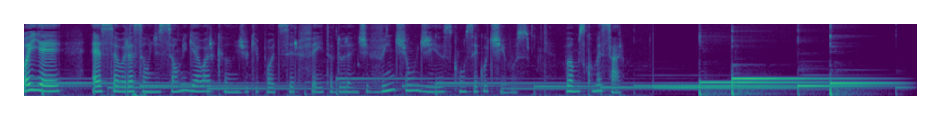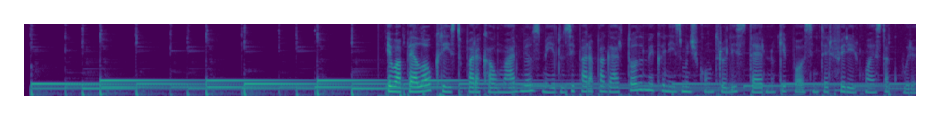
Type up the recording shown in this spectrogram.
Oiê! Essa é a oração de São Miguel Arcanjo que pode ser feita durante 21 dias consecutivos. Vamos começar. Eu apelo ao Cristo para acalmar meus medos e para apagar todo mecanismo de controle externo que possa interferir com esta cura.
